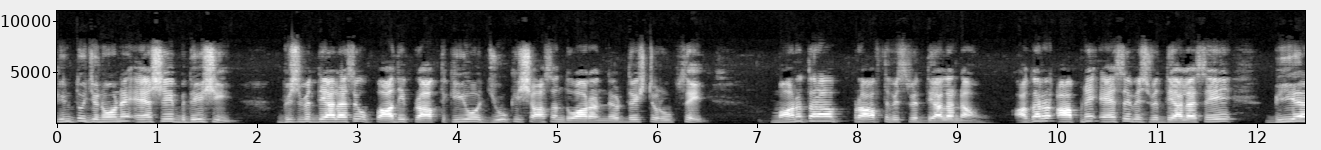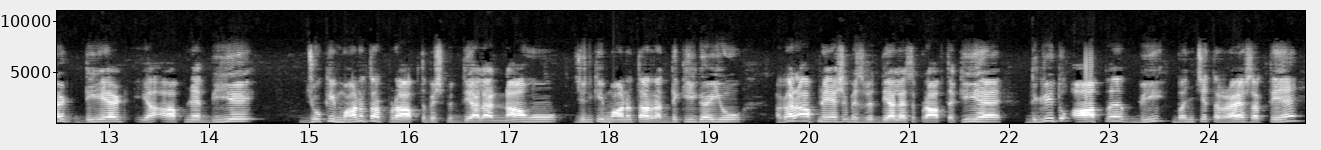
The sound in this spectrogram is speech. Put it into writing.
किंतु जिन्होंने ऐसे विदेशी विश्वविद्यालय से उपाधि प्राप्त की हो जो कि शासन द्वारा निर्दिष्ट रूप से मान्यता प्राप्त विश्वविद्यालय ना हो। अगर आपने ऐसे विश्वविद्यालय से बीएड, डीएड या आपने बीए जो कि मान्यता प्राप्त विश्वविद्यालय ना हो, जिनकी मान्यता रद्द की गई हो, अगर आपने ऐसे विश्वविद्यालय से प्राप्त की है, डिग्री तो आप भी वंचित रह सकते हैं।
